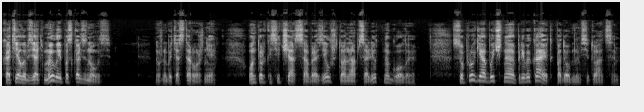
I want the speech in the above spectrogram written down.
«Хотела взять мыло и поскользнулась». «Нужно быть осторожнее», он только сейчас сообразил, что она абсолютно голая. Супруги обычно привыкают к подобным ситуациям,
